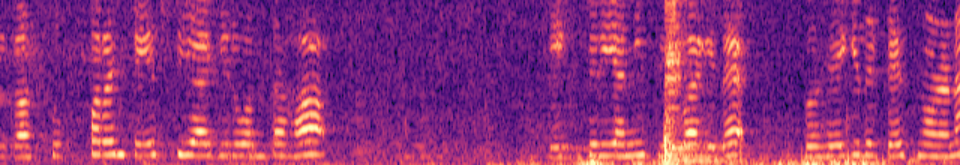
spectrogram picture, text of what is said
ಈಗ ಸೂಪರ್ ಅಂಡ್ ಟೇಸ್ಟಿಯಾಗಿರುವಂತಹ ಎಗ್ ಬಿರಿಯಾನಿ ಸಿದ್ಧವಾಗಿದೆ ಸೊ ಹೇಗಿದೆ ಟೇಸ್ಟ್ ನೋಡೋಣ?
